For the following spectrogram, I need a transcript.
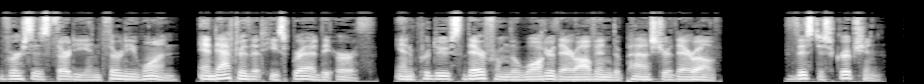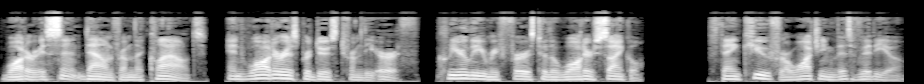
verses 30 and 31, And after that he spread the earth, and produced therefrom the water thereof and the pasture thereof. This description, water is sent down from the clouds, and water is produced from the earth, clearly refers to the water cycle. Thank you for watching this video.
